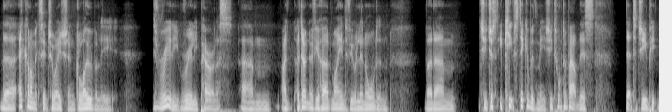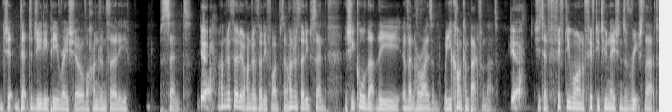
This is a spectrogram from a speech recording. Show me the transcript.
the economic situation globally is really really perilous um, I I don't know if you heard my interview with Lyn Alden, but um, she just it keeps sticking with me. She talked about this debt to GP debt to GDP ratio of 130 percent. Yeah, 130 or 135 percent, 130 percent, and she called that the event horizon, where you can't come back from that. Yeah, she said 51 or 52 nations have reached that.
